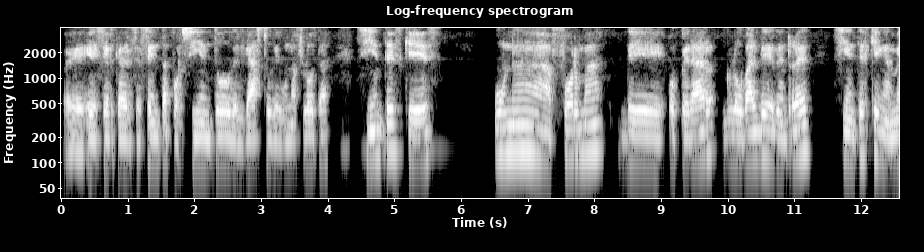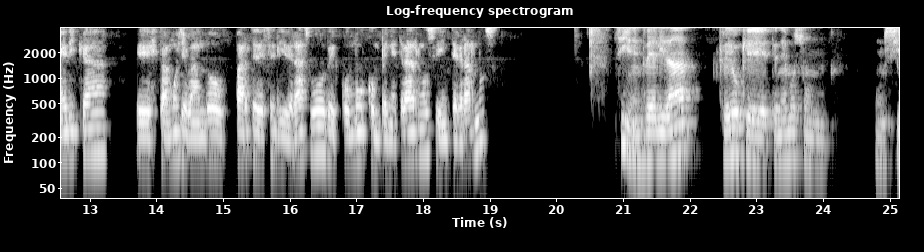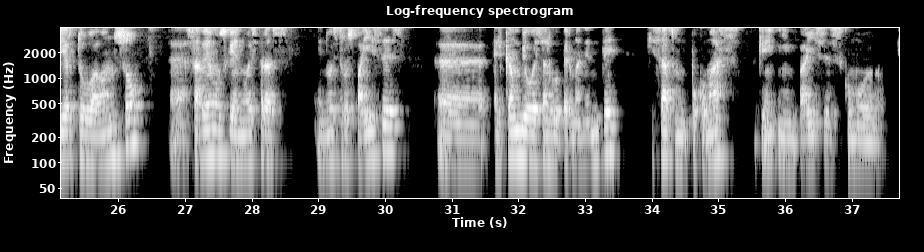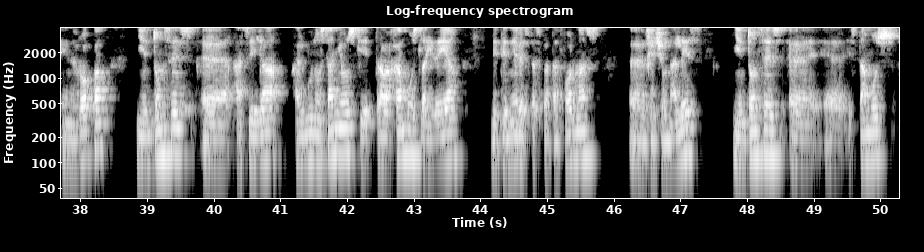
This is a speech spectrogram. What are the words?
eh, es cerca del 60% del gasto de una flota, sientes que es una forma de operar global de Edenred, sientes que en América eh, estamos llevando parte de ese liderazgo de cómo compenetrarnos e integrarnos? Sí, en realidad creo que tenemos un, un cierto avance eh, sabemos que en, nuestras, en nuestros países eh, el cambio es algo permanente, quizás un poco más que en países como en Europa. Y entonces eh, hace ya algunos años que trabajamos la idea de tener estas plataformas regionales. Y entonces estamos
